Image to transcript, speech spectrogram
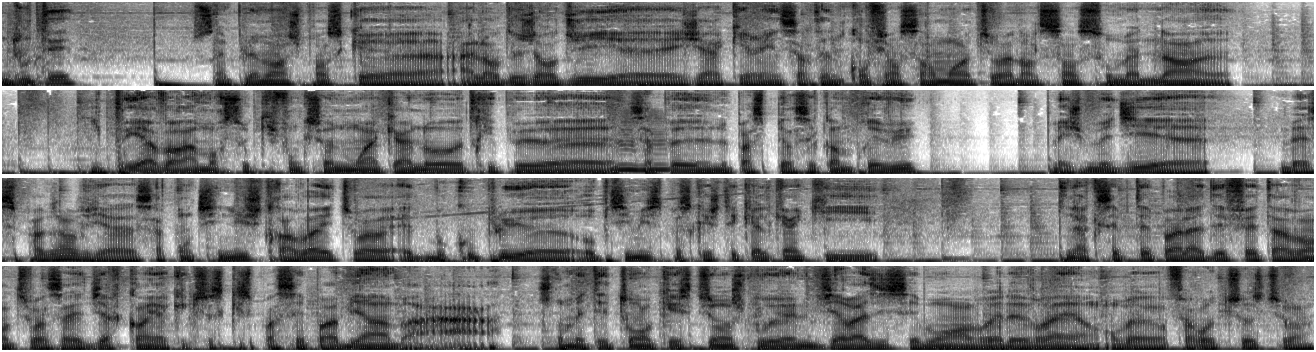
douter. Tout simplement, je pense que euh, à l'heure d'aujourd'hui, euh, j'ai acquis une certaine confiance en moi, tu vois, dans le sens où maintenant, il peut y avoir un morceau qui fonctionne moins qu'un autre, il peut, ça peut ne pas se percer comme prévu, mais je me dis, ben c'est pas grave, il y a- ça continue, je travaille, tu vois, être beaucoup plus optimiste parce que j'étais quelqu'un qui qui n'acceptait pas la défaite avant, tu vois, ça veut dire quand il y a quelque chose qui se passait pas bien, bah, je remettais tout en question, je pouvais même dire, vas-y, c'est bon, en vrai de vrai, on va faire autre chose, tu vois.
